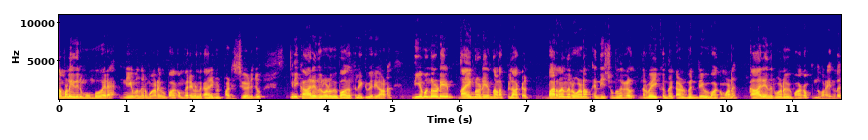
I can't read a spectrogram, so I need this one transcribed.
നമ്മൾ ഇതിനു മുമ്പ് വരെ നിയമനിർമ്മാണ വിഭാഗം വരെയുള്ള കാര്യങ്ങൾ പഠിച്ചു കഴിഞ്ഞു. ഇനി കാര്യനിർവഹണ വിഭാഗത്തിലേക്ക് വരികയാണ്. നിയമങ്ങളുടെയും നയങ്ങളുടെയും നടപ്പിലാക്കൽ ഭരണനിർവഹണം എന്നീ ചുമതലകൾ നിർവഹിക്കുന്ന ഗവൺമെന്റ് വിഭാഗമാണ് കാര്യനിർവഹണ വിഭാഗം എന്ന് പറയുന്നത്.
